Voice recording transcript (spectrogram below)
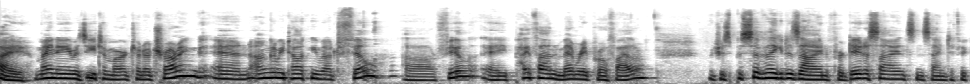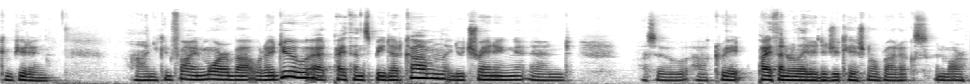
Hi, my name is Itamar Turner-Trauring, and I'm going to be talking about Fil, uh, Fil, a Python memory profiler, which is specifically designed for data science and scientific computing. Uh, and you can find more about what I do at pythonspeed.com. I do training and also uh, create Python-related educational products and more.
